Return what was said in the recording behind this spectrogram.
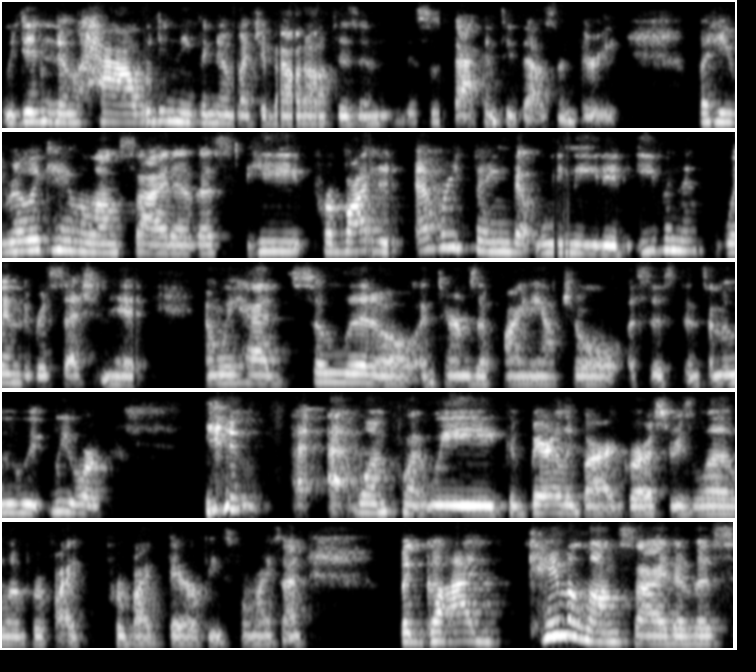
We didn't know how, we didn't even know much about autism. This was back in 2003. But he really came alongside of us. He provided everything that we needed, even when the recession hit and we had so little in terms of financial assistance. I mean, we, we were at, at, one point we could barely buy our groceries, let alone provide provide therapies for my son. But God came alongside of us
